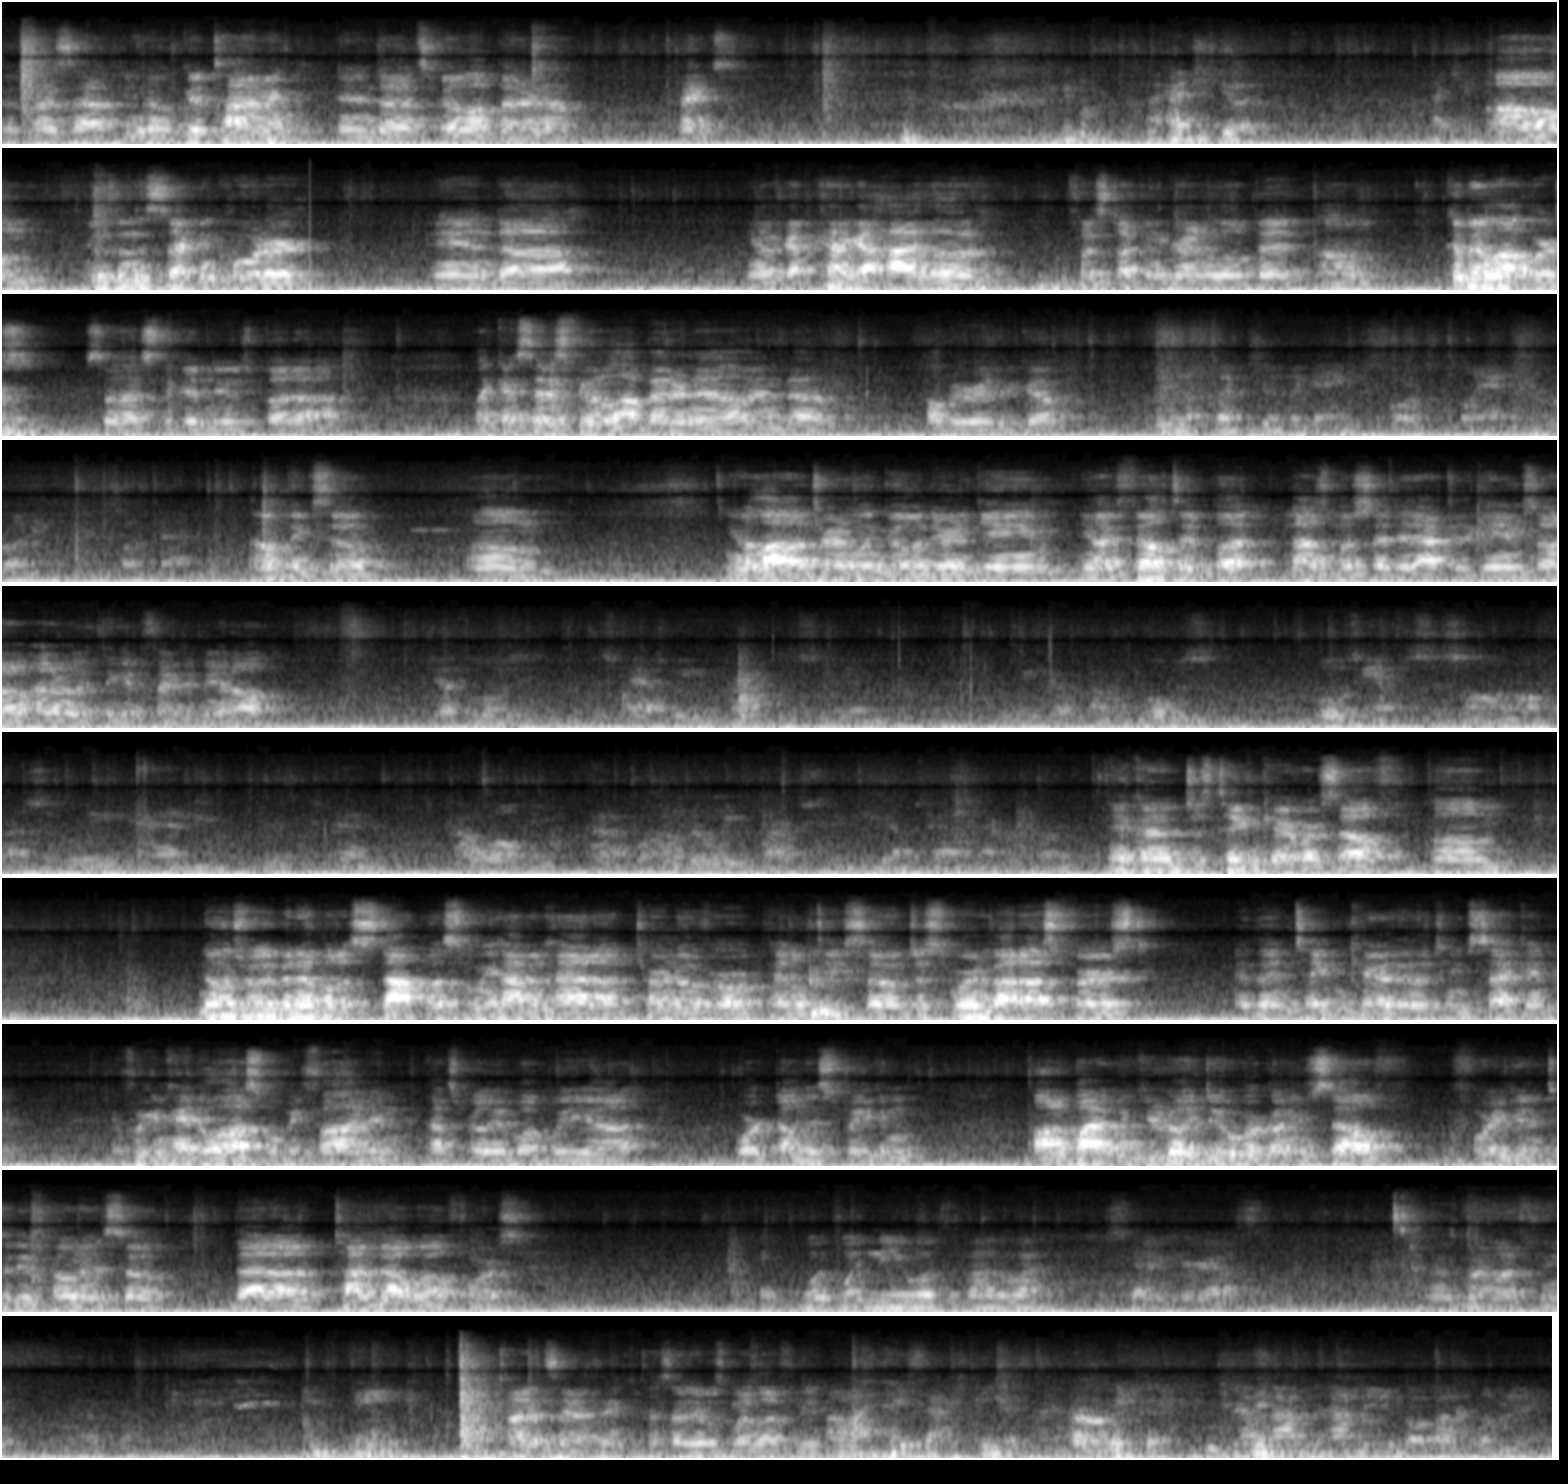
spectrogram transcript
it was nice have, you know, good timing, and uh, it's feeling a lot better now. Thanks. How'd you do it? How'd you? Um, it was in the second quarter, and uh, you know, got kind of got high load, foot stuck in the ground a little bit. Um, could have been a lot worse, so that's the good news. But uh, like I said, it's feeling a lot better now, and um, I'll be ready to go. Did it affect you in the game as far as planning and running, things like that? I don't think so. Um, you know, a lot of adrenaline going during a game. You know, I felt it, but not as much as I did after the game. So I don't, I don't really think it affected me at all. Jeff, what was it this past week in practice and then the week upcoming? What was, what was the emphasis on offensively and, and how well, do you- how, how good a week practice do you guys had in that regard? Yeah, kind of just taking care of ourselves. Um, no one's really been able to stop us when we haven't had a turnover or a penalty. So just worrying about us first, and then taking care of the other team second. If we can handle us, we'll be fine, and that's really what we uh, worked on this week. And on a bye week, you really do work on yourself before you get into the opponent. So that uh, timed out well for us. Hey, What, what knee was it, by the way? Just out of curiosity. That was my left knee. You think? I didn't say I think. I said it was my left knee. Oh, I think so. I think it's my No. Jeff, how, how do you go about eliminating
